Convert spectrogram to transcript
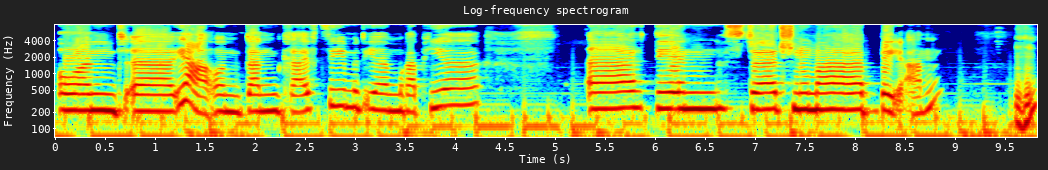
und äh, ja, und dann greift sie mit ihrem Rapier äh, den Sturge Nummer B an. Mhm.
